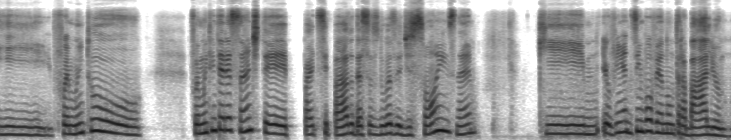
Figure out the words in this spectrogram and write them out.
E foi muito foi muito interessante ter participado dessas duas edições, né? Que eu vinha desenvolvendo um trabalho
